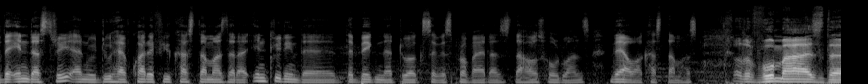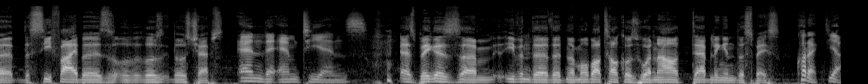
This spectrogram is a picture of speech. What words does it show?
the industry, and we do have quite a few customers that are, including the, the big network service providers, the household ones. They're our customers. So the Vumas, the the C Fibers, those those chaps, and the MTNs, as big as um, even the, the, the mobile telcos who are now dabbling in the space. Correct. Yeah.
